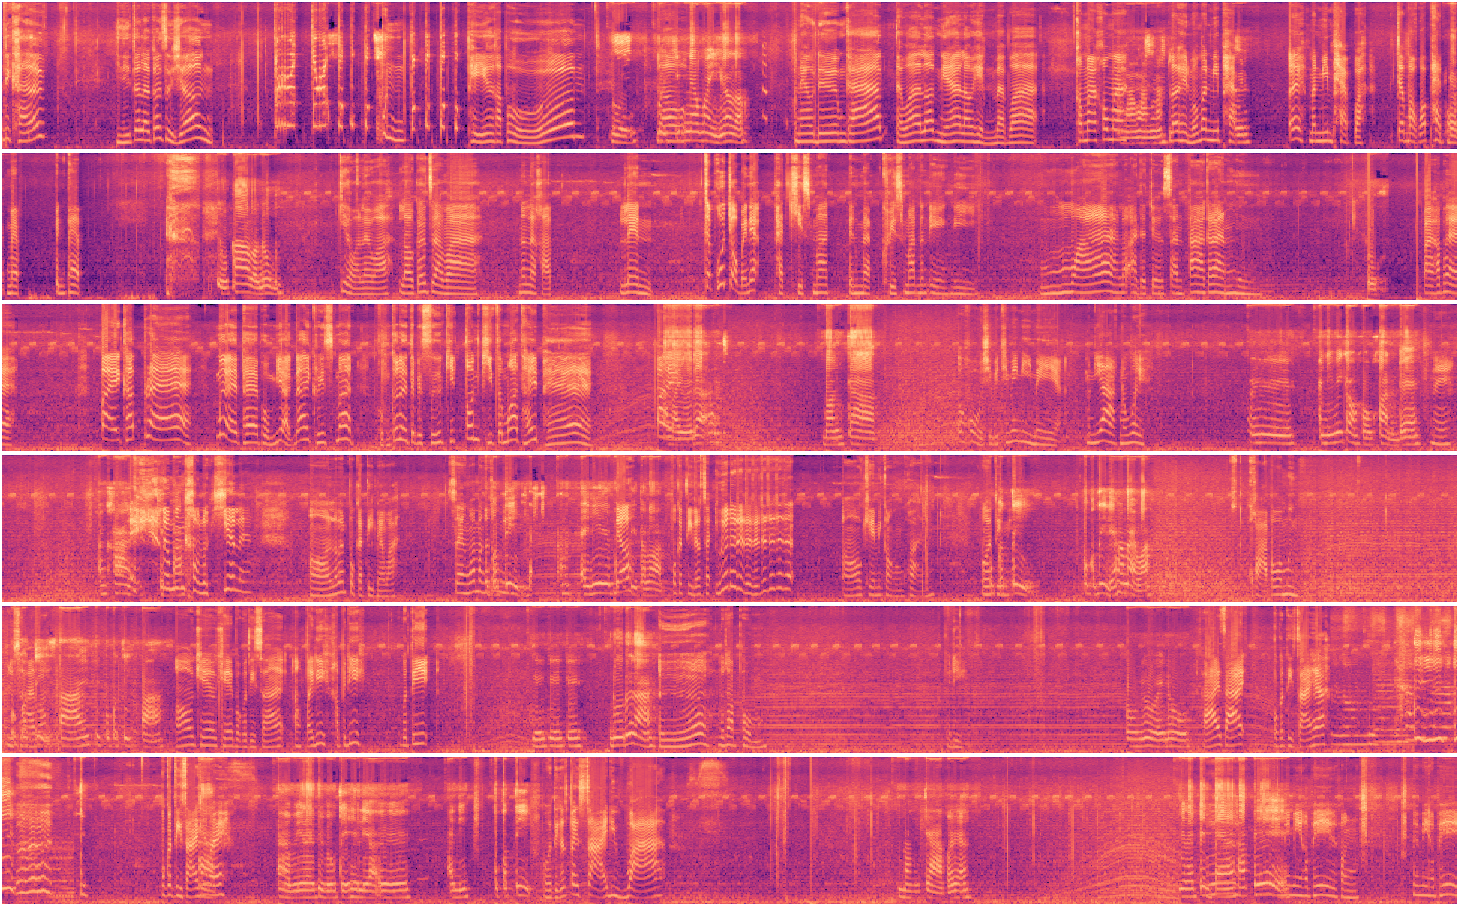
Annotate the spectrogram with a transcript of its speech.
วัสดีครับ ยินดีต้อนรับเข้าสู่ช่องปรักปรักปักปักปักปึ่งปักปักปักปักเพเยอร์ครับผมหนูเปิดเราคลิปแนวใหม่อีกแล้วเหรอ แนวเดิมครับ แต่ว่ารอบเนี้ยเราเห็นแบบว่า เข้ามาเข้ามามามามา เราเห็นว่ามันมีแผบเอาเป็นเอ้ย มันมีแผบว่ะ จะบอกว่าแผบบวกแมปเป็นแผบ หิวข้าวเหรอหนุ่มเกี่ยวอะไรวะ เราก็จะมานั่นแหละครับ เล่น จะพูดจบไหมเนี่ย แพทคริสต์มาสเป็นแมปคริสต์มาสนั่นเองนี่มาเราอาจจะเจอซานต้าก็ได้นะมุงไปครับแพร ไปครับแพร เมื่อไอแพรผมอยากได้คริสต์มาสผมก็เลยจะไปซื้อคิดต้นคริสต์มาสให้แพร ไปอะไรวะเนี่ยบางจากโอ้โห ชีวิตที่ไม่มีเมย์อะ มันยากนะเว้ย เออ อันนี้มีกล่องของขวัญด้วยไหน ข้างๆเอ๊ะเห็นแล้วมึปะงขับรถเครียดเลยอะอ๋อ แล้วมันปกติไหมวะ แสดงว่ามันปก็กต้องมี ติไอ้นี่ปเดี๋กยวติตลอด ปกติเราใส่เฮ้ยเดี๋ยวเดี๋ยวเดี๋ยวเดี๋ยวเดี๋ยวเดี๋ยวอ๋อ โอเค มีกล่องของขวัญ ปกปติกติ ปกติเรียกข้างไหนวะ ขวาปะวะมึง หรืปอกซ้ายติวะ ซ้ายคือปกติขวาอ๋อ โอเค โอเค ปกติซ้าย เอาไปดิ ขับไปดิ ปกติเก๋เก๋เก๋ดูด้วยนะ เออ ระดับผมไป ดิตรงอยู่ไอ้หนูซ้ายซ้ายปกติซ้ายใช่ไหมเออปกติซ้ายใช่ไหมอ่ามีอะไรผิดปกติให้เลียเออ อันนี้ปกติปกติก็จะไปซ้ายดิหวาบางจากวะเนี่ยมีอะไรเปลี่ยนแปลงไหมครับพี่ไม่มีครับพี่ฝั่งไม่มีครับพี่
